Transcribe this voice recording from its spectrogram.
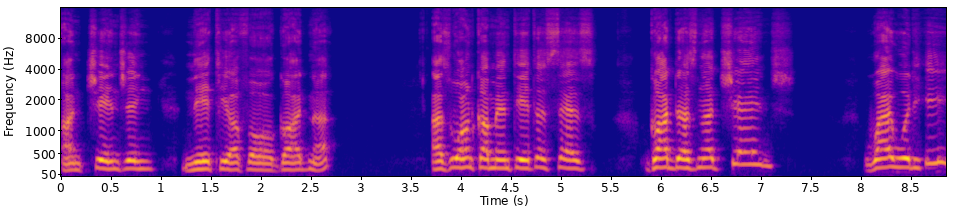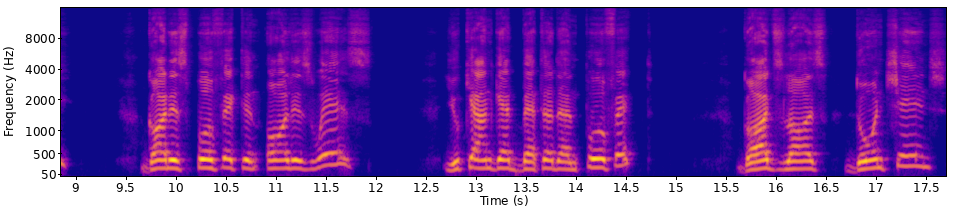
unchanging nature of our God. Now. As one commentator says, God does not change. Why would he? God is perfect in all his ways. You can't get better than perfect. God's laws don't change.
